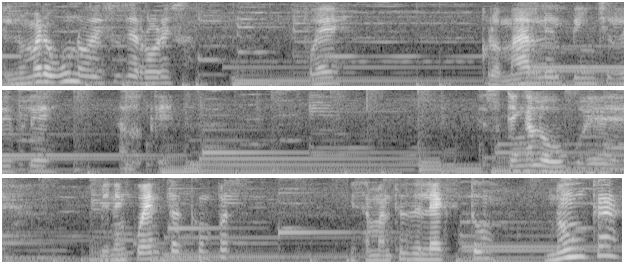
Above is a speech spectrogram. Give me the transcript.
El número uno de esos errores fue cromarle el pinche rifle a los clientes. Eso téngalo eh, bien en cuenta, compas. Mis amantes del éxito. Nunca,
